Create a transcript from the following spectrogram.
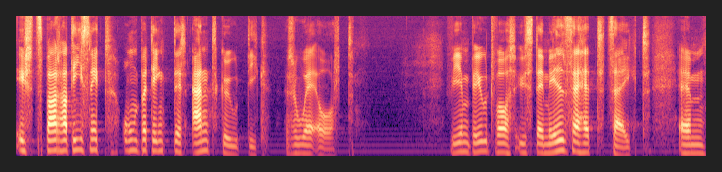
ist das Paradies nicht unbedingt der endgültige Ruheort. Wie im Bild, das uns der Milse hat gezeigt. Ähm,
